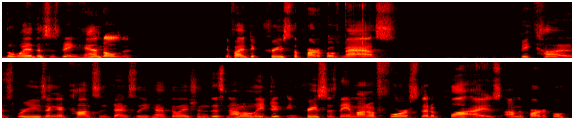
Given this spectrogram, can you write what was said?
the way this is being handled, if I decrease the particle's mass, because we're using a constant density calculation, this not only increases the amount of force that applies on the particle,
